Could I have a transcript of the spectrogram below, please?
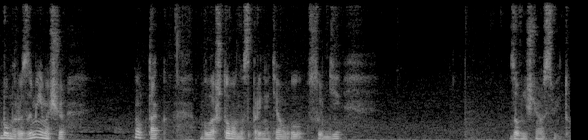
бо ми розуміємо, що ну так влаштовано сприйняття у судді зовнішнього світу.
